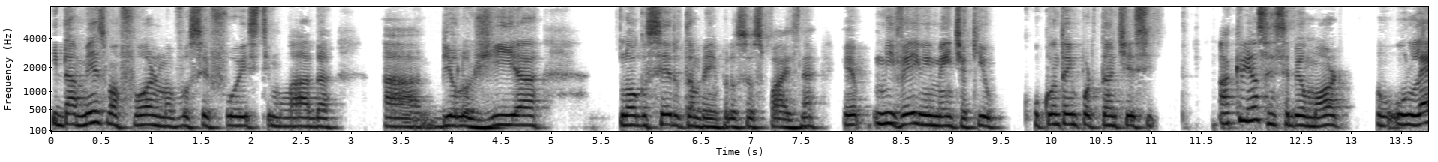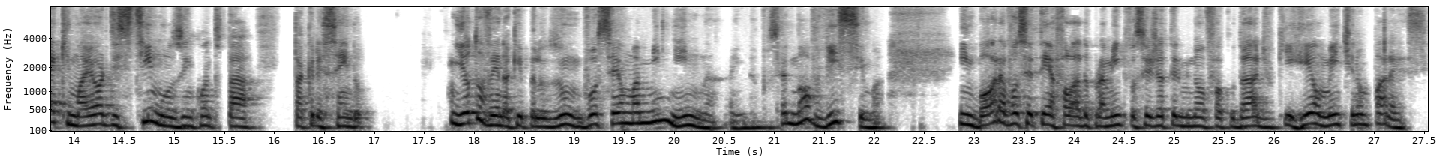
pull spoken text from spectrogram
e da mesma forma você foi estimulada à biologia logo cedo também pelos seus pais, né? Eu, me veio em mente aqui o, o quanto é importante esse a criança receber o maior o, o leque maior de estímulos enquanto está tá crescendo e eu tô vendo aqui pelo Zoom, você é uma menina ainda, você é novíssima. Embora você tenha falado para mim que você já terminou a faculdade, o que realmente não parece.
